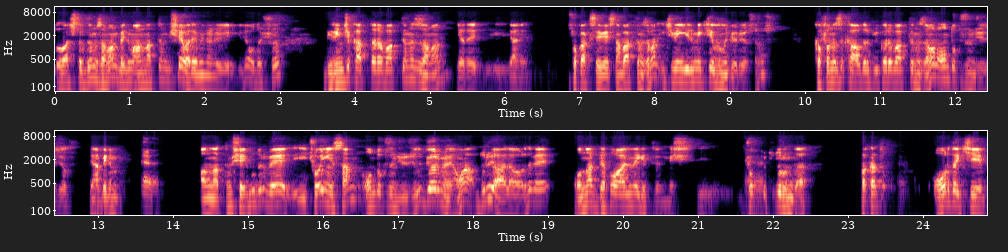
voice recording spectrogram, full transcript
dolaştırdığım zaman benim anlattığım bir şey var Eminönü ile ilgili. O da şu. Birinci katlara baktığınız zaman ya da yani sokak seviyesine baktığınız zaman 2022 yılını görüyorsunuz. Kafanızı kaldırıp yukarı baktığınız zaman 19. yüzyıl. Yani benim evet. anlattığım şey budur ve çoğu insan 19. yüzyılı görmüyor ama duruyor hala orada ve onlar depo haline getirilmiş. Çok evet. kötü durumda. Fakat oradaki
